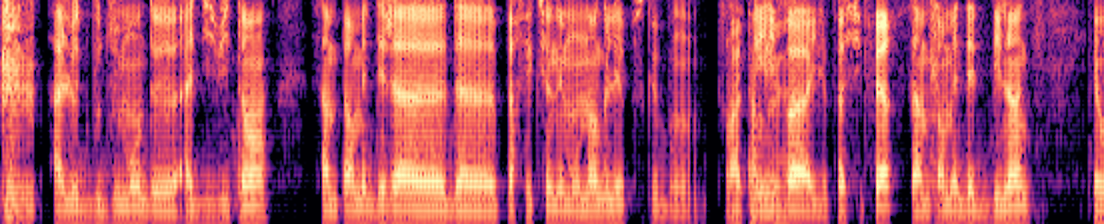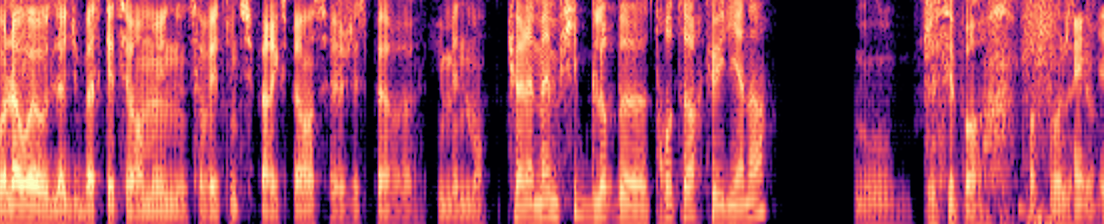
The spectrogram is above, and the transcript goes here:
à l'autre bout du monde à 18 ans. Ça me permet déjà euh, de perfectionner mon anglais, parce que bon, pour Ah, l'instant, il un est peu- pas, il est pas super. Ça me permettre d'être bilingue. et voilà, ouais, au-delà du basket, c'est vraiment une, ça va être une super expérience, euh, j'espère, euh, humainement. Tu as la même fibre globe trotteur que Iliana? Je sais pas. Franchement, je sais pas.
